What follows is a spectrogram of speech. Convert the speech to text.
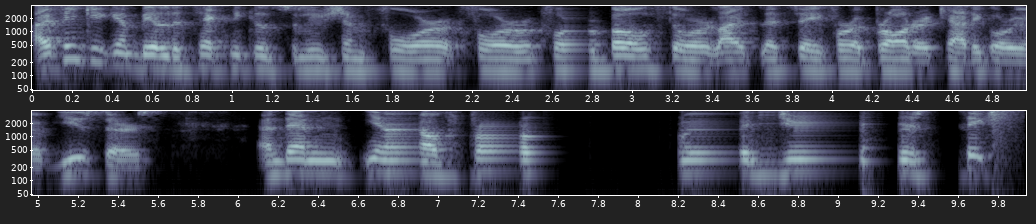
i think you can build a technical solution for for for both or like let's say for a broader category of users and then you know from a jurisdiction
